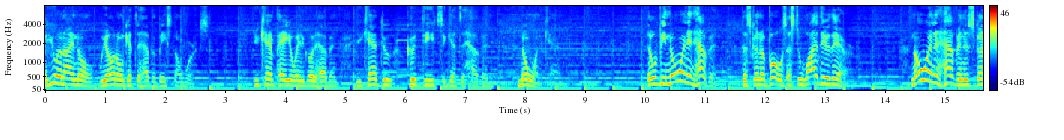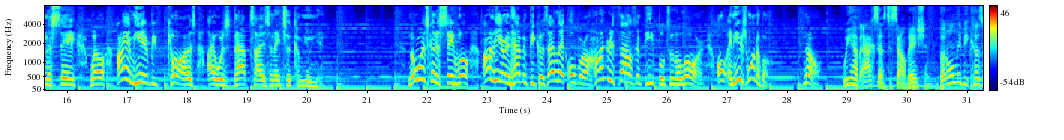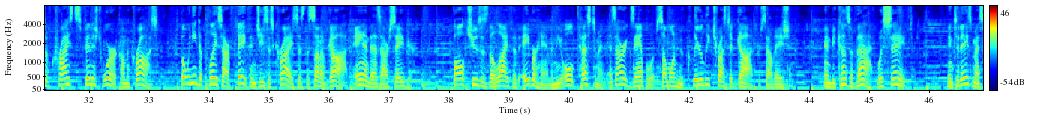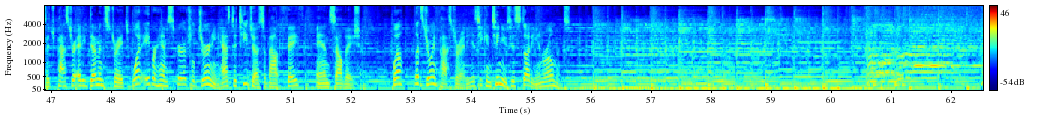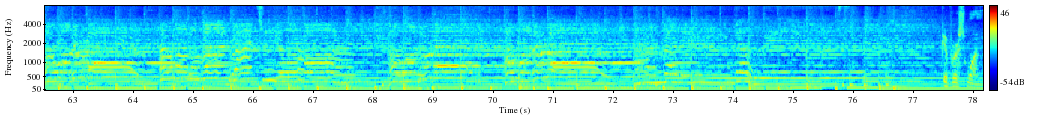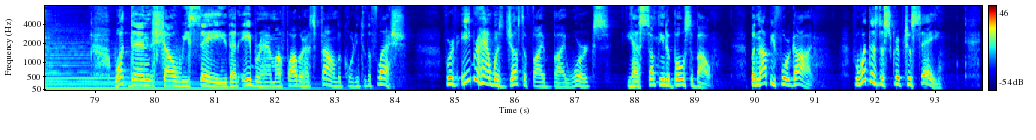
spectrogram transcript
Now, you and I know we all don't get to heaven based on works. You can't pay your way to go to heaven. You can't do good deeds to get to heaven. No one can. There will be no one in heaven that's going to boast as to why they're there. No one in heaven is going to say, Well, I am here because I was baptized and I took communion. No one's going to say, Well, I'm here in heaven because I led over 100,000 people to the Lord. Oh, and here's one of them. No, we have access to salvation, but only because of Christ's finished work on the cross. But we need to place our faith in Jesus Christ as the Son of God and as our Savior. Paul chooses the life of Abraham in the Old Testament as our example of someone who clearly trusted God for salvation, and because of that was saved. In today's message, Pastor Eddie demonstrates what Abraham's spiritual journey has to teach us about faith and salvation. Well, let's join Pastor Eddie as he continues his study in Romans. Look at verse 1. What then shall we say that Abraham, our father, has found according to the flesh? For if Abraham was justified by works, he has something to boast about, but not before God. For what does the scripture say?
